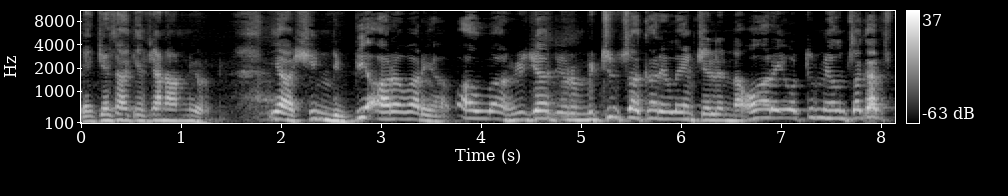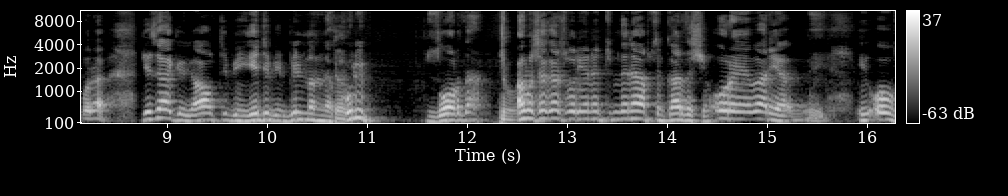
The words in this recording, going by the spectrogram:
yani ceza geleceğini anlıyorum. Ya şimdi bir ara var ya Allah rica ediyorum bütün Sakaryalı hemşerilerine o araya oturmayalım Sakaryaspor'a ceza geliyor 6 bin 7 bin bilmem ne Tabii. kulüp zorda. Doğru. Ama Sakaryaspor yönetimde ne yapsın kardeşim? Oraya var ya e, o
